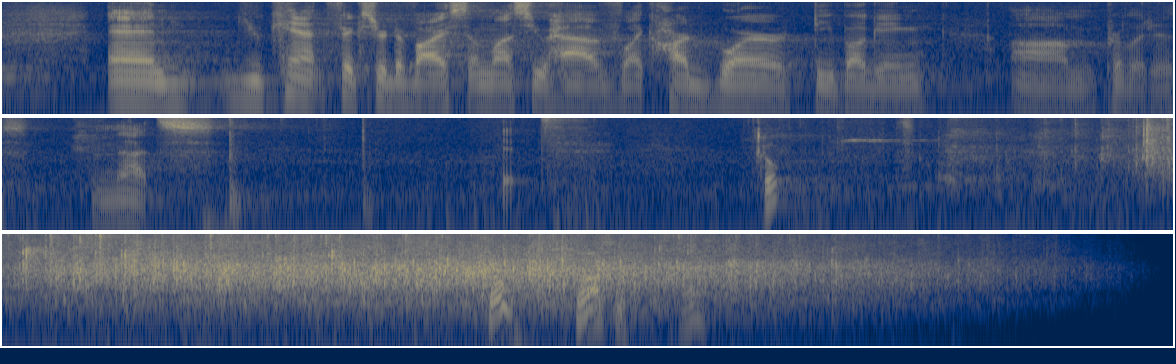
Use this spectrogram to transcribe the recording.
and you can't fix your device unless you have like hardware debugging um, privileges. And that's it. Cool. Awesome.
